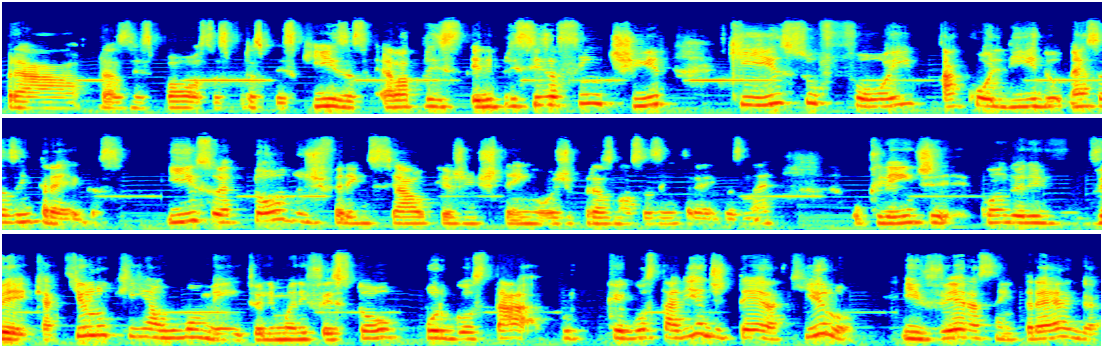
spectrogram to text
para as respostas, para as pesquisas, ela, ele precisa sentir que isso foi acolhido nessas entregas. E isso é todo o diferencial que a gente tem hoje para as nossas entregas, né? O cliente, quando ele vê que aquilo que em algum momento ele manifestou por gostar, porque gostaria de ter aquilo e ver essa entrega,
